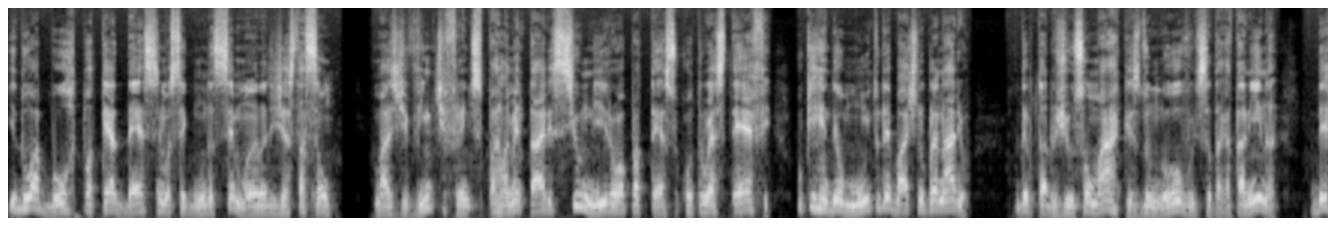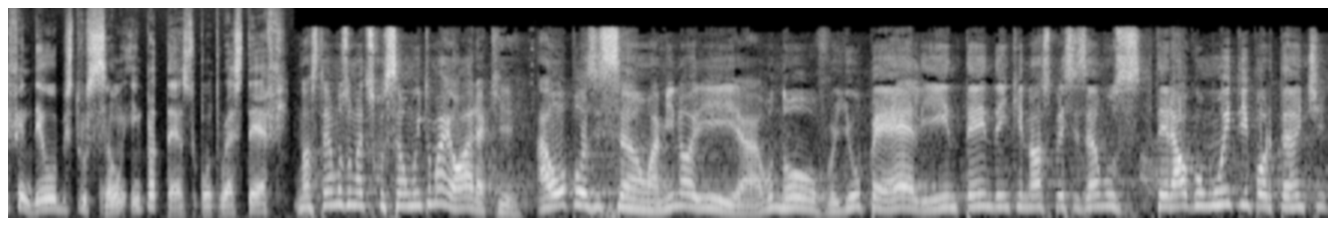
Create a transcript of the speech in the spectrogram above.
e do aborto até a 12ª semana de gestação. Mais de 20 frentes parlamentares se uniram ao protesto contra o STF, o que rendeu muito debate no plenário. O deputado Gilson Marques, do Novo de Santa Catarina, defendeu a obstrução em protesto contra o STF. Nós temos uma discussão muito maior aqui. A oposição, a minoria, o Novo e o PL entendem que nós precisamos ter algo muito importante,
